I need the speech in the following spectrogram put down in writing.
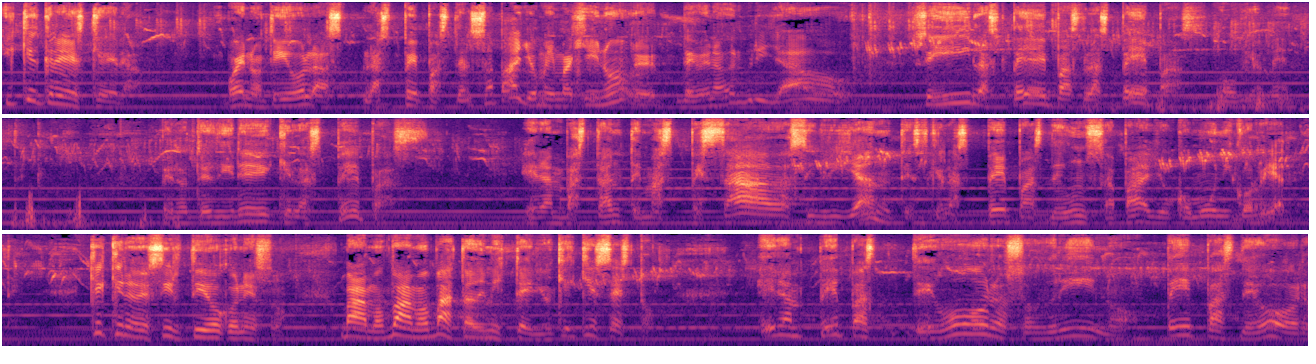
¿Y qué crees que era? Bueno, tío, las, las pepas del zapallo, me imagino, eh, deben haber brillado. Sí, las pepas, las pepas, obviamente. Pero te diré que las pepas eran bastante más pesadas y brillantes que las pepas de un zapallo común y corriente. ¿Qué quiere decir, tío, con eso? Vamos, vamos, basta de misterio. ¿Qué, qué es esto? Eran pepas de oro, sobrino, pepas de oro.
